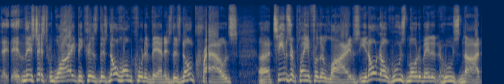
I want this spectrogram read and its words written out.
there's just why because there's no home court advantage. There's no crowds. Uh, teams are playing for their lives. You don't know who's motivated, who's not.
